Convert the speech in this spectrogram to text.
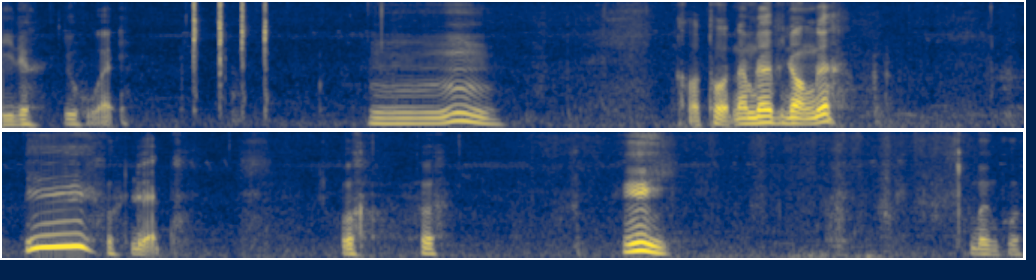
ดีเด้ออยู่หวยอืมขอโทษน้ำเด้อพี่น้องเด้อเลือดโอ้เฮ้ยเบิ่งพูด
